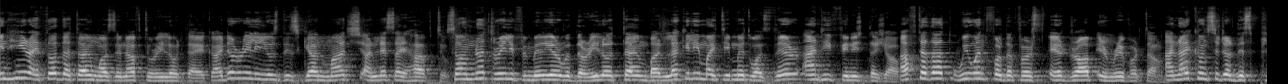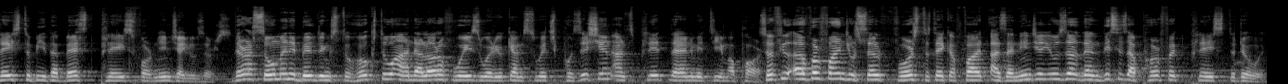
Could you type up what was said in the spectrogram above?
In here, I thought the time was enough to reload the AK. I don't really use this gun much unless I have to. So I'm not really familiar with the reload time, but luckily my teammate was there and he finished the job. After that, we went for the first airdrop in Rivertown. And I consider this place to be the best place for ninja users. There are so many buildings to hook to and a lot of ways where you can switch position and split the enemy team apart. So if you ever find yourself forced to take a fight as a ninja user, then this is a perfect place to do it.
